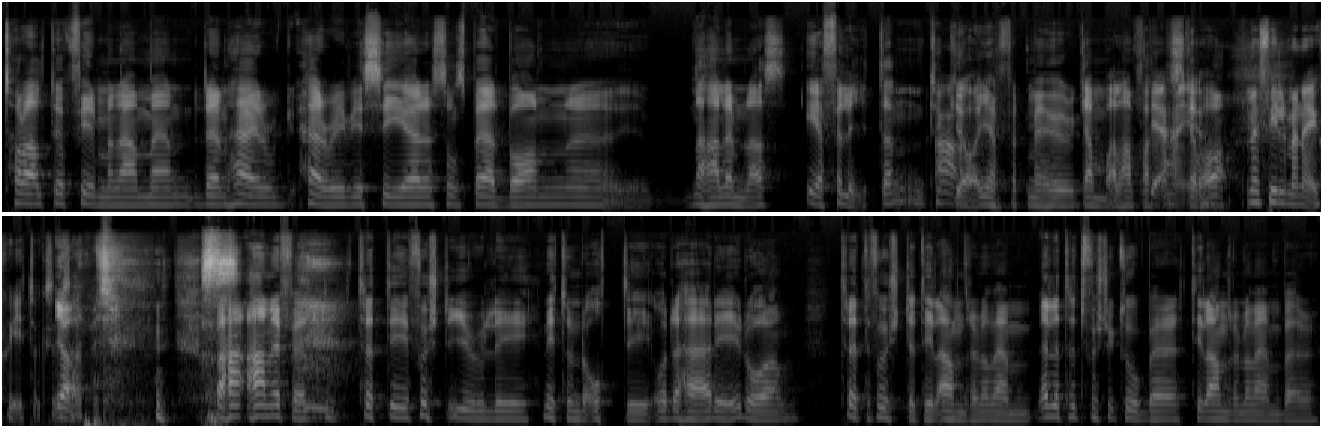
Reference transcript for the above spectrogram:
tar alltid upp filmerna, men den här Harry vi ser som spädbarn eh, när han lämnas är för liten, tycker Ja. jag, jämfört med hur gammal han faktiskt han ska vara. Men filmerna är skit också. Ja, han, han är född 31 juli 1980 och det här är ju då 31 till 2 november, eller 31 oktober till 2 november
